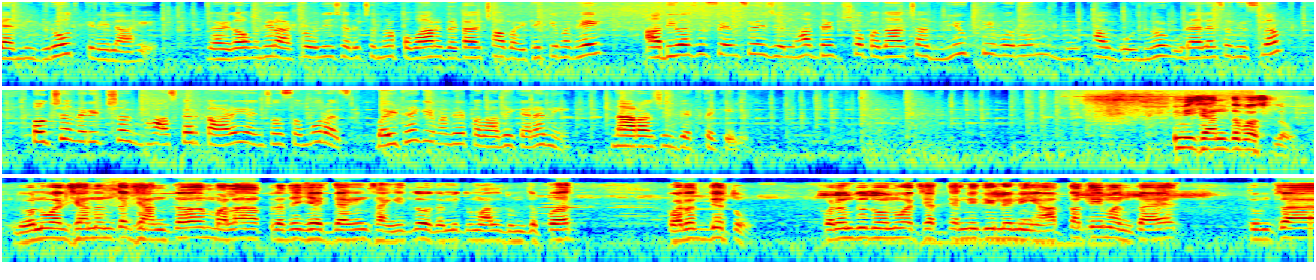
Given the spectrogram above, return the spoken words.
यांनी विरोध केलेला आहे. जळगावमध्ये राष्ट्रवादी शरदचंद्र पवार गटाच्या बैठकीमध्ये आदिवासी सेलचे जिल्हाध्यक्ष पदाच्या नियुक्तीवरून मोठा गोंधळ उडाल्याचं दिसलं. पक्ष निरीक्षक भास्कर काळे यांच्यासमोरच बैठकीमध्ये पदाधिकाऱ्यांनी नाराजी व्यक्त केली. मी शांत बसलो. दोन वर्षानंतर शांत मला प्रदेश अध्यक्षांनी सांगितलं होतं मी तुम्हाला तुमचं पद परत देतो. परंतु दोन वर्षात त्यांनी दिलं नाही. आता ते म्हणतायत तुमचा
